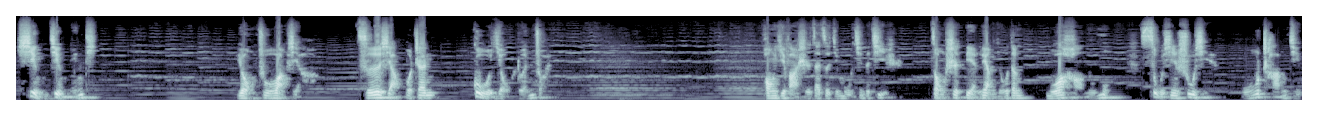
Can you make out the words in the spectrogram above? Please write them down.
性净明体，永诸妄想，此想不真，故有轮转。弘一法师在自己母亲的忌日，总是点亮油灯，磨好浓墨，素心书写。无常经，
